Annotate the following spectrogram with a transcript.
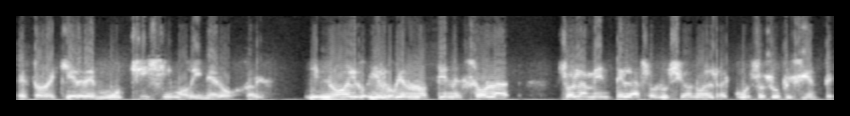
esto requiere de muchísimo dinero, Javier. Y no el, y el gobierno no tiene sola solamente la solución o el recurso suficiente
